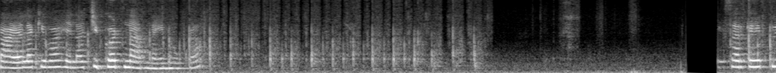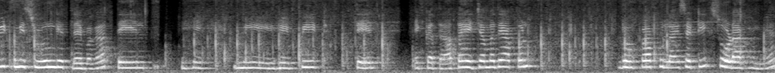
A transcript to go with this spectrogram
टाळ्याला किंवा ह्याला चिकटणार नाही ढोकळा. एकसारखं हे पीठ मिसळून घेतलंय बघा तेल हे मी हे पीठ तेल. एकत्र. आता ह्याच्यामध्ये आपण ढोकळा फुलायसाठी सोडा घालूया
